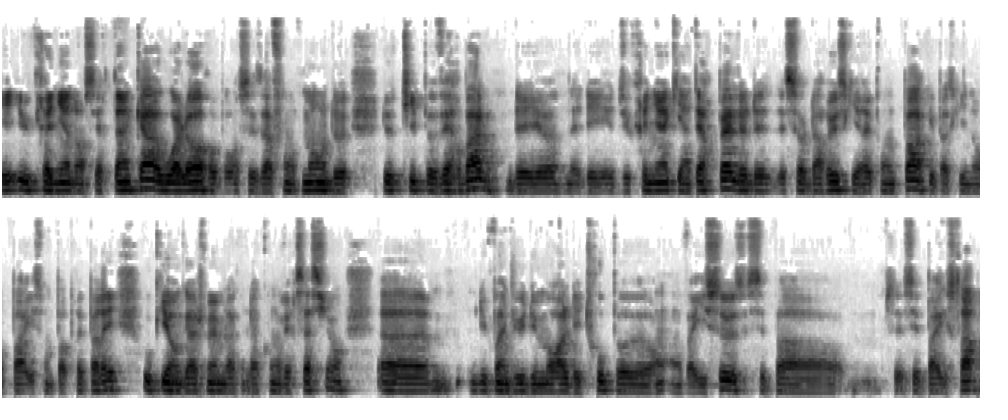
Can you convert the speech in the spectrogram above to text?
ukrainiens dans certains cas, ou alors bon, ces affrontements de, type verbal, des, des, Ukrainiens qui interpellent des, soldats russes qui répondent pas, parce qu'ils n'ont pas, ils sont pas préparés, ou qui engagent même la, conversation. du point de vue du moral des troupes envahisseuses, c'est pas c'est pas extra,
